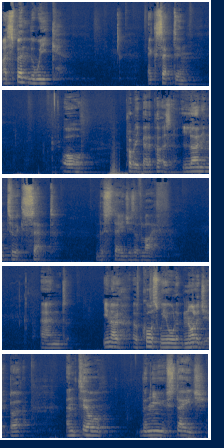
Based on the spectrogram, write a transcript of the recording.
I spent the week accepting or probably better put as learning to accept the stages of life. And, you know, of course, we all acknowledge it, but until the new stage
